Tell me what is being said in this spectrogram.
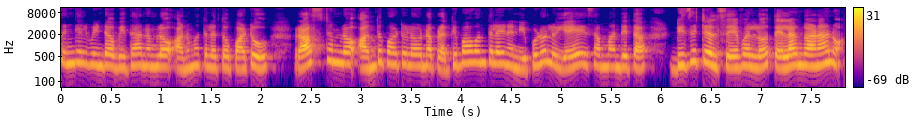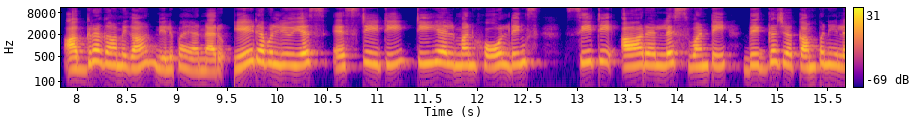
సింగిల్ విండో విధానంలో అనుమతులతో పాటు రాష్ట్రంలో అందుబాటులో ఉన్న ప్రతిభావంతులైన నిపుణులు ఏఐ సంబంధిత డిజిటల్ సేవల్లో తెలంగాణను అగ్రగామిగా నిలిపాయన్నారు. ఏడబ్ల్యూఎస్ ఎస్టీటీ టిఎల్మన్ హోల్డింగ్స్ సిటీఆర్ఎల్ఎస్ వంటి దిగ్గజ కంపెనీల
